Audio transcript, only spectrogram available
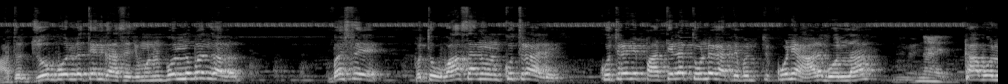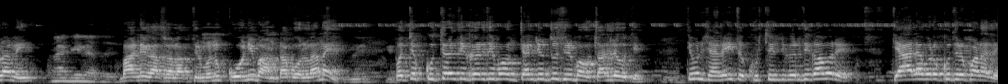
आता जो बोललं त्याने घासायचे म्हणून बोलणं बंद झालं. बसले. पण तो वास आला म्हणून कुत्रा आले. कुत्र्याने पातेला तोंड घातले पण ते कोणी हाड बोलला? नाही. का बोलला नाही? भांडी घासावं लागतील म्हणून कोणी भामटा बोलला नाही. पण ते कुत्र्याची गर्दी पाहून त्यांचे दुसरे भाऊ चालले होते. ते म्हणजे झालं इथं कुत्र्याची गर्दी का बरे ते आल्याबरोबर कुत्रे पळाले.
